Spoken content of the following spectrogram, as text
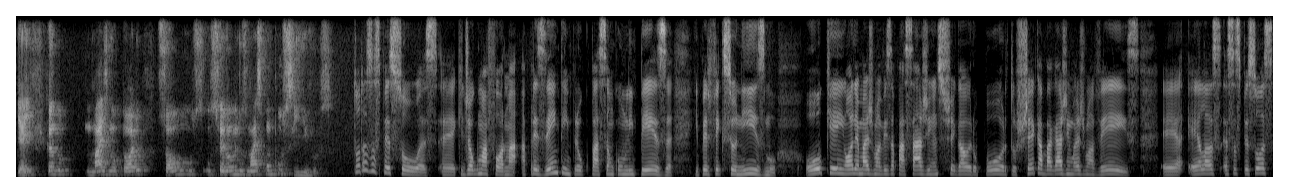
E aí ficando mais notório só os, os fenômenos mais compulsivos. Todas as pessoas é, que de alguma forma apresentem preocupação com limpeza e perfeccionismo, ou quem olha mais uma vez a passagem antes de chegar ao aeroporto, checa a bagagem mais uma vez, é, elas, essas pessoas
